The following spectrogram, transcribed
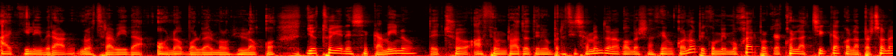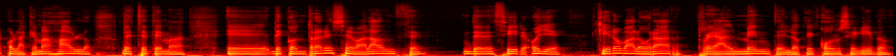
a equilibrar nuestra vida o no volvernos locos. Yo estoy en ese camino, de hecho hace un rato he tenido precisamente una conversación con Opi, con mi mujer, porque es con la chica, con la persona con la que más hablo de este tema, eh, de encontrar ese balance, de decir, oye, quiero valorar realmente lo que he conseguido.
